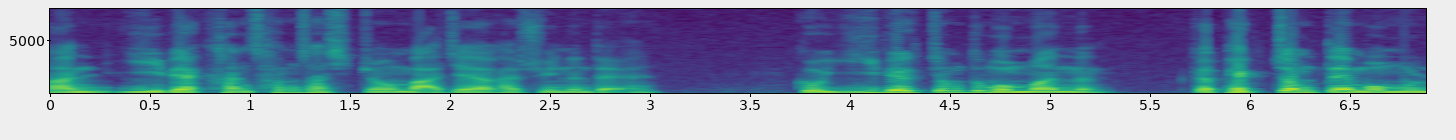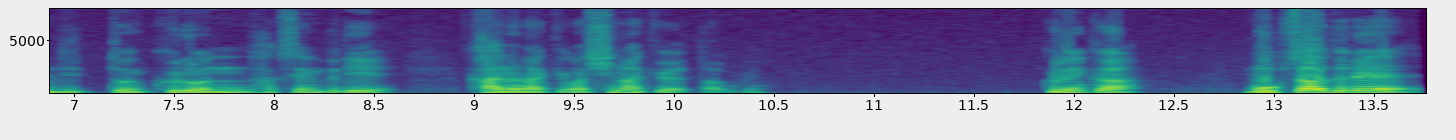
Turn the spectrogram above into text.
한 200, 한 3, 40점은 맞아야 갈 수 있는데 그 200점도 못 맞는 그러니까 100점대 머물던 그런 학생들이 가는 학교가 신학교였다고요. 그러니까 목사들의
